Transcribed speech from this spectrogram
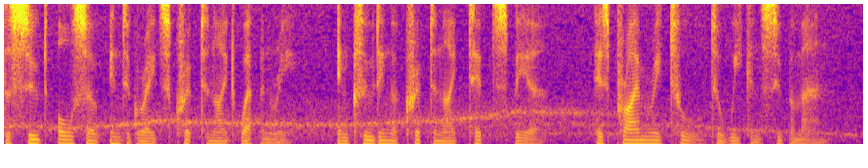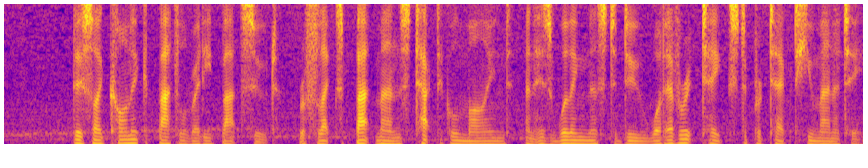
The suit also integrates kryptonite weaponry, including a kryptonite-tipped spear, his primary tool to weaken Superman. This iconic battle-ready batsuit reflects Batman's tactical mind and his willingness to do whatever it takes to protect humanity.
